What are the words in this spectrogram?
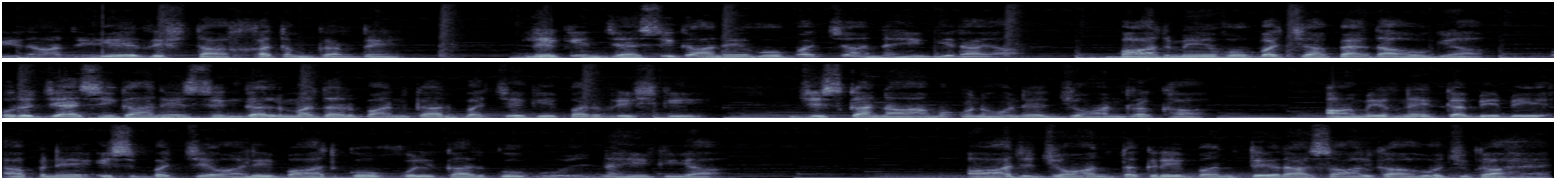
گرا دیں یہ رشتہ ختم کر دیں۔ لیکن جیسیکا نے وہ بچہ نہیں گرایا۔ بعد میں وہ بچہ پیدا ہو گیا اور جیسیکا نے سنگل مدر بن کر بچے کی پرورش کی، جس کا نام انہوں نے جوان رکھا۔ عامر نے کبھی بھی اپنے اس بچے والی بات کو کھل کر قبول نہیں کیا۔ آج جان تقریباً تیرہ سال کا ہو چکا ہے۔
